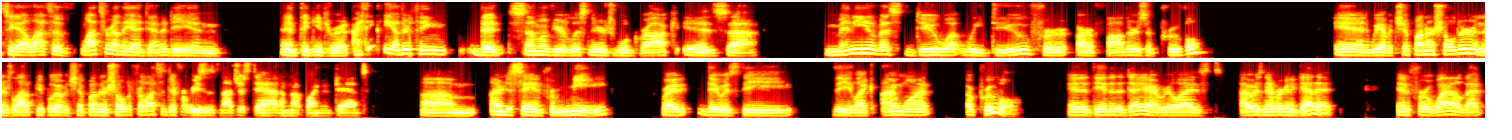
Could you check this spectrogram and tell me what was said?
so yeah, lots of lots around the identity and and thinking through it. I think the other thing that some of your listeners will grok is uh, many of us do what we do for our father's approval. and we have a chip on our shoulder. And there's a lot of people who have a chip on their shoulder for lots of different reasons, not just dad. I'm not blaming dads. Um, I'm just saying for me, right? There was the the like I want approval, and at the end of the day, I realized I was never going to get it. And for a while, that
